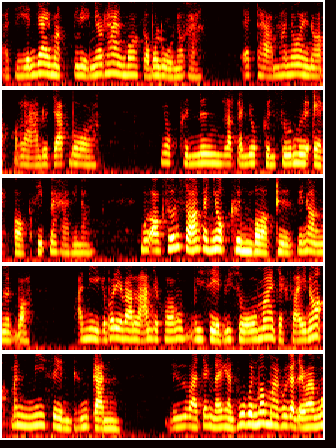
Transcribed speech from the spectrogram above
อาจจะเห็นยายมักเหล็กแนวทางบ่กับบรูเนาะค่ะ แอดถามฮาน้อยเนาะบักหลารู้จักบ่ ยกขึ้นหนึ่งแล้วก็ยกขึ้นศูนย์มือแอกออกสิบนะคะพี่น้อง มือออกศูนย์สองก็ยกขึ้นบอกถือพี่น้องเงินบ่อันนี้ก็บริวารหลานเจ้าของวิเศษวิโสมาจากไสเนาะมันมีเส้นถึงกัน หรือว่าจังไดกันผู้เพิ่นบ่มากเพิ่นก็จะว่าง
